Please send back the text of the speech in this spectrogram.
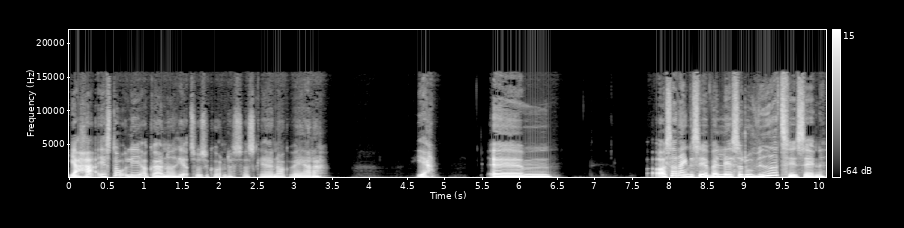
Jeg, har, jeg står lige og gør noget her. To sekunder, så skal jeg nok være der. Ja. Øhm, og så er der en, der siger, hvad læser du videre til, Sanne?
